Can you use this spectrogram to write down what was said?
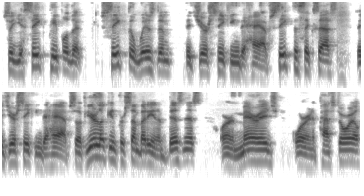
So you seek people that seek the wisdom that you're seeking to have, seek the success that you're seeking to have. So if you're looking for somebody in a business or in a marriage or in a pastoral,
